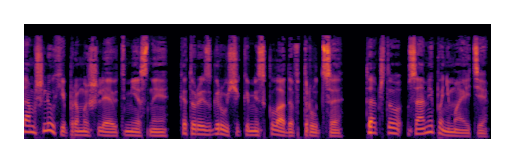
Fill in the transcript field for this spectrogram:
Там шлюхи промышляют местные, которые с грузчиками складов трутся. Так что, сами понимаете.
